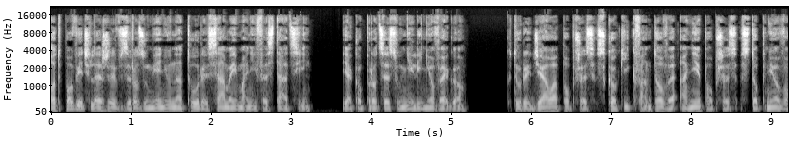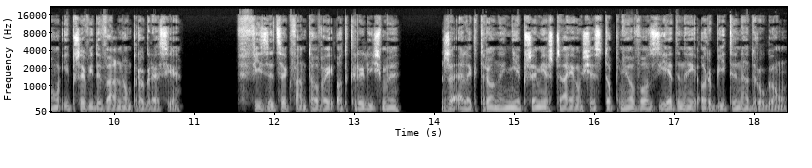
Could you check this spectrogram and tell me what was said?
Odpowiedź leży w zrozumieniu natury samej manifestacji jako procesu nieliniowego, który działa poprzez skoki kwantowe, a nie poprzez stopniową i przewidywalną progresję. W fizyce kwantowej odkryliśmy, że elektrony nie przemieszczają się stopniowo z jednej orbity na drugą.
